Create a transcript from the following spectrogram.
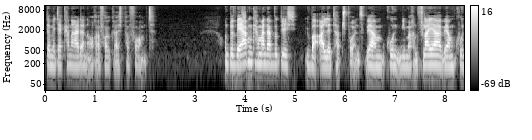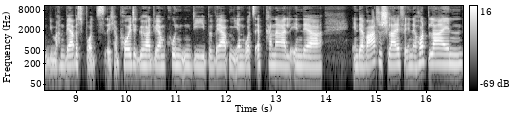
damit der Kanal dann auch erfolgreich performt. Und bewerben kann man da wirklich über alle Touchpoints. Wir haben Kunden, die machen Flyer, wir haben Kunden, die machen Werbespots. Ich habe heute gehört, wir haben Kunden, die bewerben ihren WhatsApp-Kanal in der, in der Warteschleife, in der Hotline.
